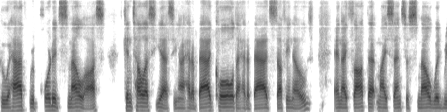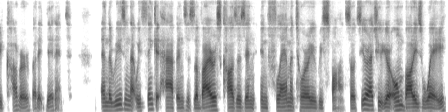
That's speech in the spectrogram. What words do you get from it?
who have reported smell loss can tell us, yes, you know, I had a bad cold, I had a bad stuffy nose, and I thought that my sense of smell would recover, but it didn't. And the reason that we think it happens is the virus causes an inflammatory response. So it's your actually your own body's way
